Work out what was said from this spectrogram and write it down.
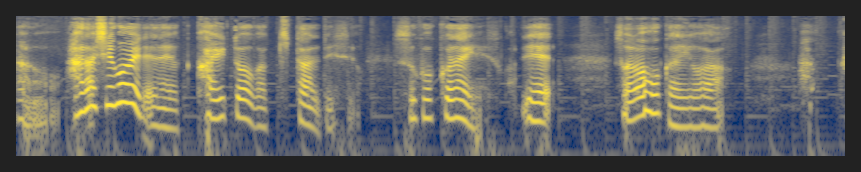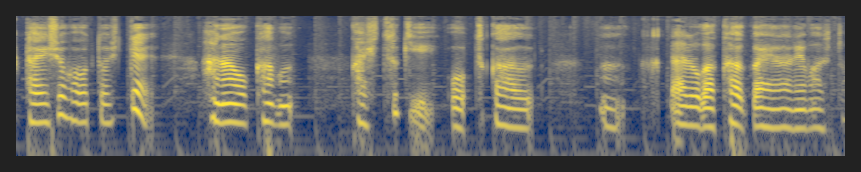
あの、話し声でね、回答が来たんですよ。すごくないですか？で、その他には、対処法として、鼻を噛む、加湿器を使う、うん、などが考えられますと。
